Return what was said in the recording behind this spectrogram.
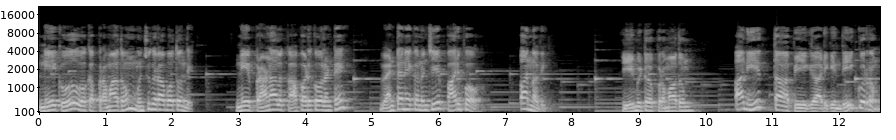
నీకు ఒక ప్రమాదం ముంచుకు రాబోతుంది. నీ ప్రాణాలు కాపాడుకోవాలంటే వెంటనే ఇక నుంచి పారిపో అన్నది. ఏమిటా ప్రమాదం? అని తాపీగా అడిగింది గుర్రం.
